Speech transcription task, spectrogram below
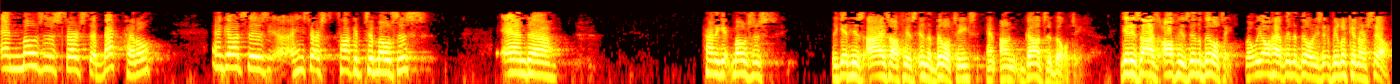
And Moses starts to backpedal and God says, uh, he starts talking to Moses and, uh, trying to get Moses to get his eyes off his inabilities and on God's ability. Get his eyes off his inability. But we all have inabilities if we look in ourselves.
